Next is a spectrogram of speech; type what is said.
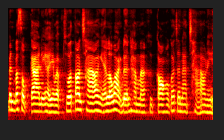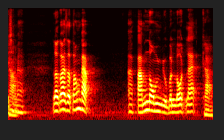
เป็นประสบการณ์นี่ค่ะอย่างแบบสมมติว่าตอนเช้าอย่างเงี้ยระหว่างเดินทางมาคือกองเขาก็จะนัดเช้าอะไรอย่างงี้ครับใช่ไหมแล้วก็อาจจะต้องแบบอะปั๊มนมอยู่บนรถและครับ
